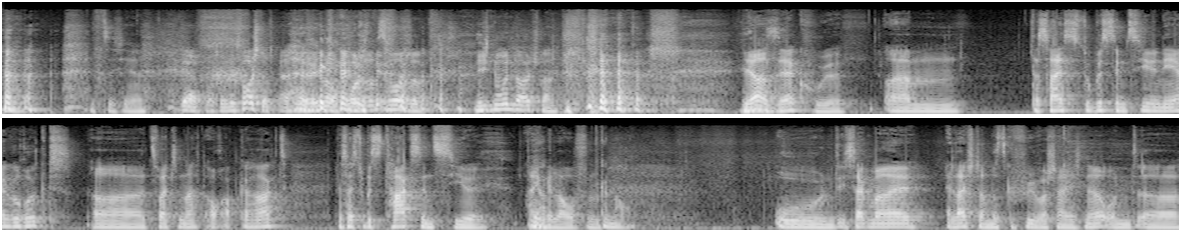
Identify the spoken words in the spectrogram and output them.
Witzig, ja. Ja, Vorschrift ist Vorschrift. Ja, genau, Vorschrift ist Vorschrift. Nicht nur in Deutschland. ja, sehr cool. Ähm, das heißt, du bist dem Ziel näher gerückt, äh, zweite Nacht auch abgehakt. Das heißt, du bist tags ins Ziel eingelaufen. Ja, genau. Und ich sag mal, erleichterndes Gefühl wahrscheinlich, ne? Und äh,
